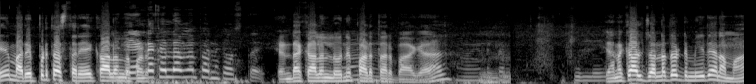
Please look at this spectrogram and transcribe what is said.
ఏ మరి ఎప్పుడు తెస్తారు? ఏ కాలంలో ఎండాకాలంలోనే పడతారు బాగా. వెనకాల జొన్న దొడ్డి మీదేనమ్మా?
